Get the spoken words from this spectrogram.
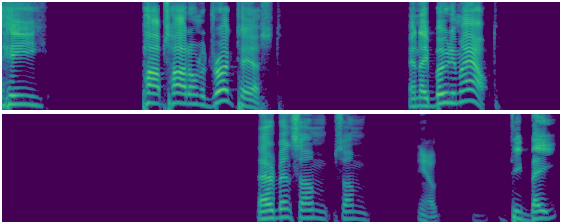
he pops hot on a drug test and they boot him out. There's been some some you know debate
